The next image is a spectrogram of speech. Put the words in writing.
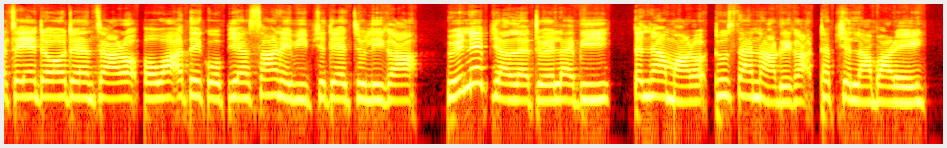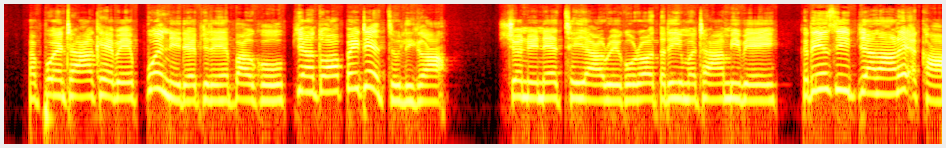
အချိန်တော်တန်ကြာတော့ဘဝအသေးကိုပြန်စားနေပြီဖြစ်တဲ့ဂျူလီကရွေးနဲ့ပြန်လက်တွဲလိုက်ပြီးတညမှာတော့ထူးဆန်းတာတွေကထပ်ဖြစ်လာပါတယ်မပွင့်ထားခဲ့ပဲပွင့်နေတဲ့ပြတင်းပေါက်ကိုပြန်သွားပိတ်တဲ့ဂျူလီကရှင်တွေနဲ့ခြေရာတွေကိုတော့တတိမထားမိပဲကတင်းစီပြန်လာတဲ့အခါ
